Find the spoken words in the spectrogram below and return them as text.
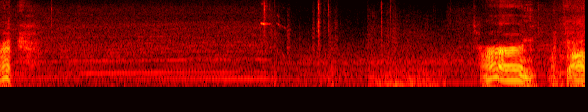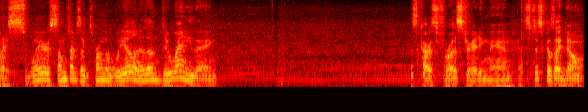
Alright. Turn! My god, I swear, sometimes I turn the wheel and it doesn't do anything. This car's frustrating, man. It's just because I don't...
